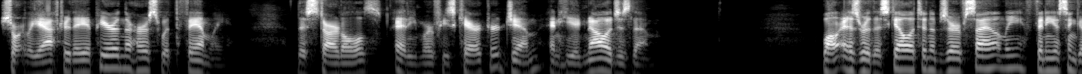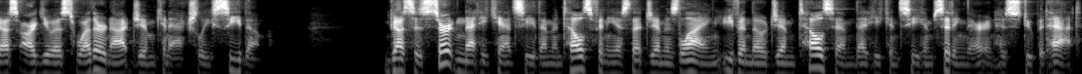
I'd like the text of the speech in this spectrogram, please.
Shortly after, they appear in the hearse with the family. This startles Eddie Murphy's character, Jim, and he acknowledges them. While Ezra the skeleton observes silently, Phineas and Gus argue as to whether or not Jim can actually see them. Gus is certain that he can't see them and tells Phineas that Jim is lying, even though Jim tells him that he can see him sitting there in his stupid hat.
